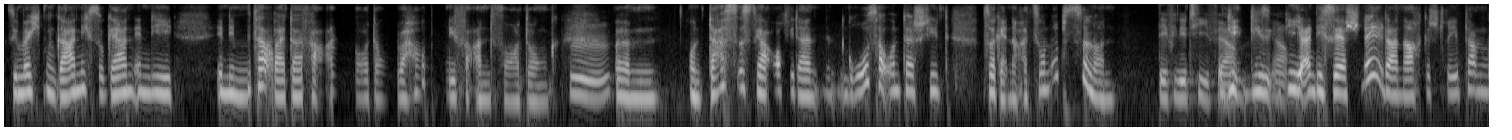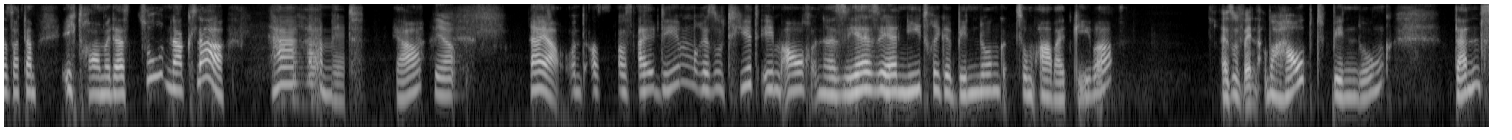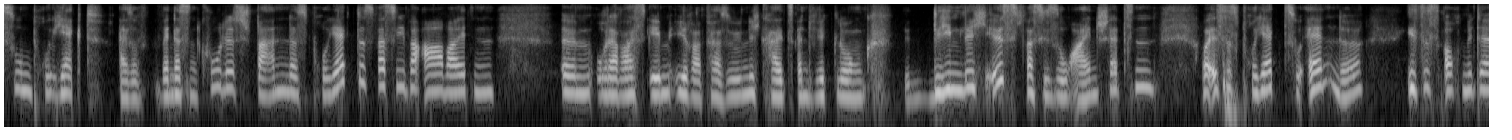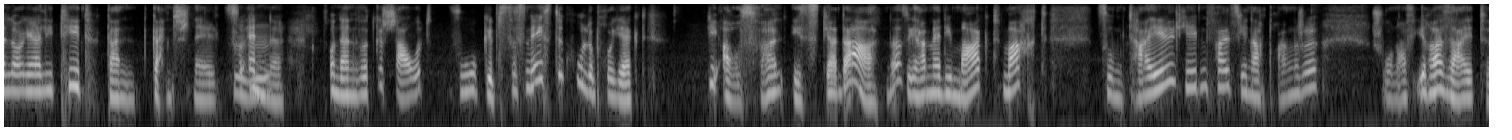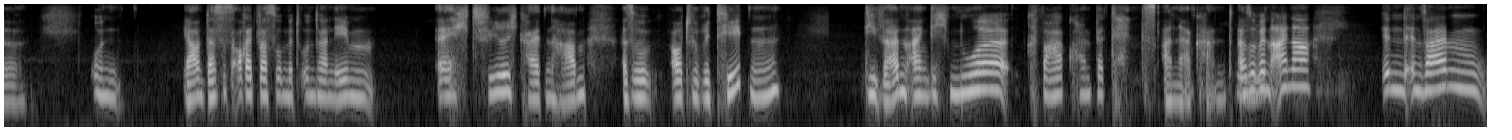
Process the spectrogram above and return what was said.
Sie möchten gar nicht so gern in die, in die Mitarbeiterverantwortung, überhaupt in die Verantwortung. Mhm. Ähm, und das ist ja auch wieder ein großer Unterschied zur Generation Y. Definitiv, ja. Die, die, ja. die eigentlich sehr schnell danach gestrebt haben und gesagt haben, ich traue mir das zu, na klar, her damit. Ja. ja. Naja, und aus, aus all dem resultiert eben auch eine sehr, sehr niedrige Bindung zum Arbeitgeber. Also wenn überhaupt Bindung, dann zum Projekt. Also wenn das ein cooles, spannendes Projekt ist, was Sie bearbeiten, ähm, oder was eben ihrer Persönlichkeitsentwicklung dienlich ist, was sie so einschätzen. Aber ist das Projekt zu Ende, ist es auch mit der Loyalität dann ganz schnell zu mhm. Ende. Und dann wird geschaut, wo gibt es das nächste coole Projekt? Die Auswahl ist ja da. Ne? Sie haben ja die Marktmacht zum Teil, jedenfalls je nach Branche, schon auf ihrer Seite. Und ja, und das ist auch etwas, womit Unternehmen echt Schwierigkeiten haben. Also Autoritäten, die werden eigentlich nur qua Kompetenz anerkannt. Also mhm. wenn einer in, in seinem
